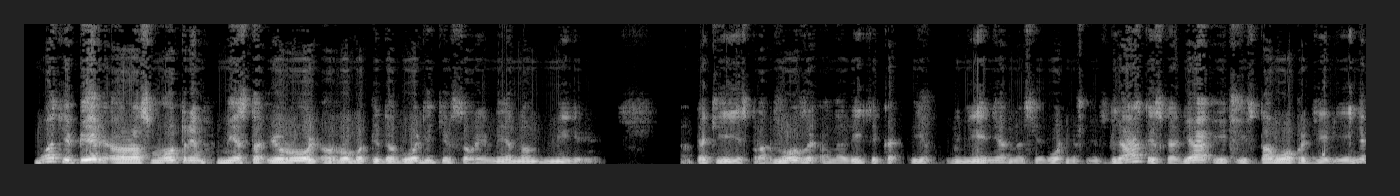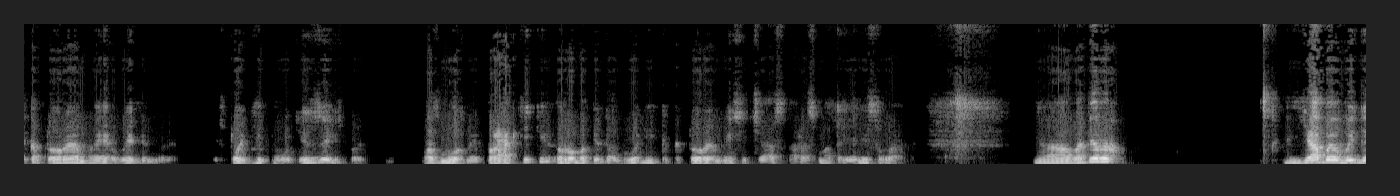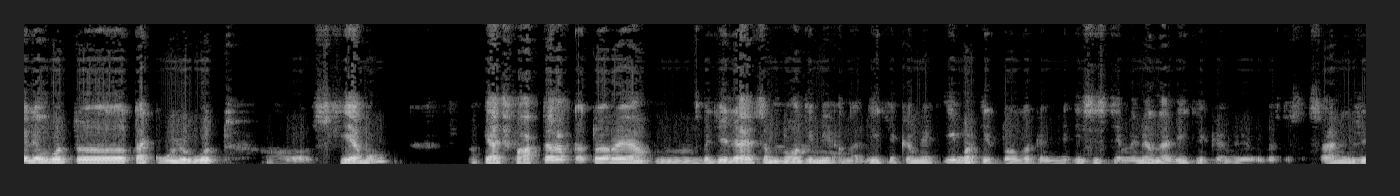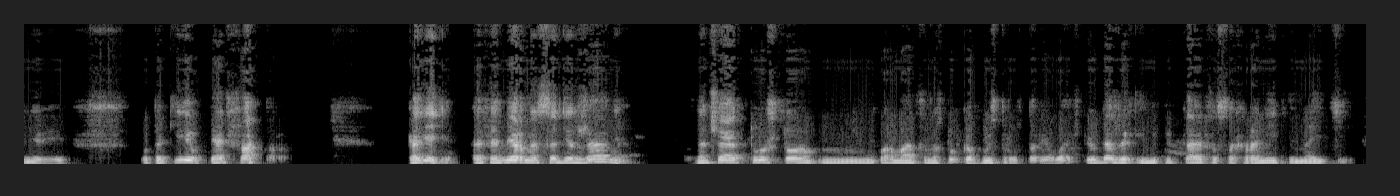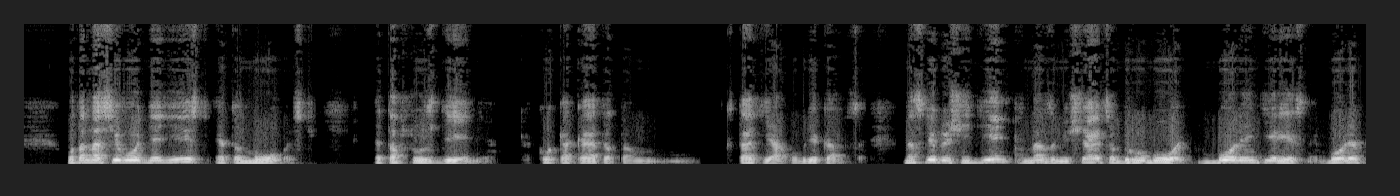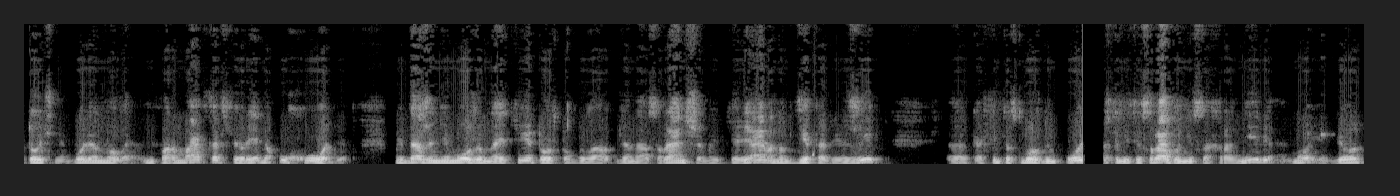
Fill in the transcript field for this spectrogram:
Ну а теперь рассмотрим место и роль робопедагогики в современном мире. Какие есть прогнозы, аналитика и мнения на сегодняшний взгляд, исходя из того определения, которое мы выдвинули, из той гипотезы, из той возможной практики робопедагогики, которую мы сейчас рассмотрели с вами. А, во-первых, я бы выделил вот э, такую вот э, схему, пять факторов, которые выделяются многими аналитиками и маркетологами, и системными аналитиками в области социальной инженерии. Вот такие пять факторов. Коллеги, эфемерное содержание означает то, что информация настолько быстро устаревает, что ее даже и не пытаются сохранить и найти. Вот она сегодня есть, это новость. это обсуждение, какая-то там статья, публикация. На следующий день она замещается другой, более интересной, более точной, более новой. Информация все время уходит. Мы даже не можем найти то, что было для нас раньше, мы теряем, оно где-то лежит э, каким-то сложным поиском. Если сразу не сохранили, оно идет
